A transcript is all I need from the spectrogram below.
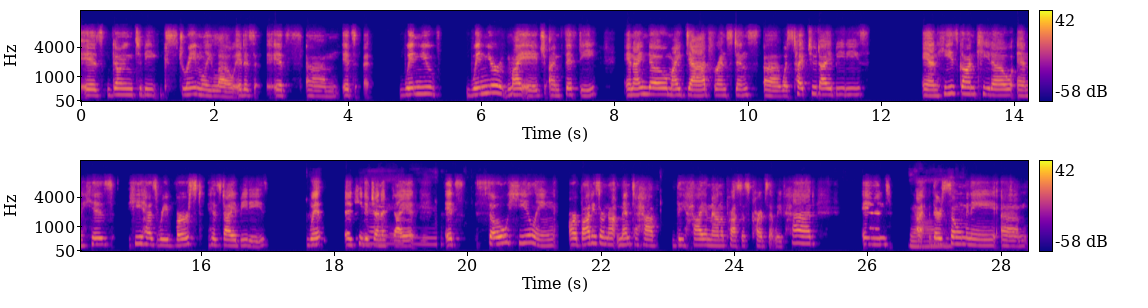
is going to be extremely low. It is it's um it's when you when you're my age, I'm 50, and I know my dad, for instance, uh, was type 2 diabetes, and he's gone keto, and his he has reversed his diabetes with a ketogenic Yay. diet. It's so healing. Our bodies are not meant to have the high amount of processed carbs that we've had. And yeah. I, there's so many, um,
